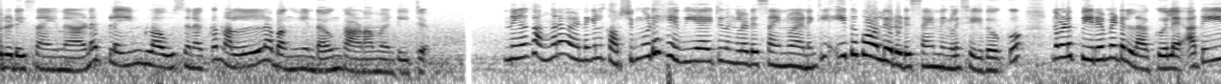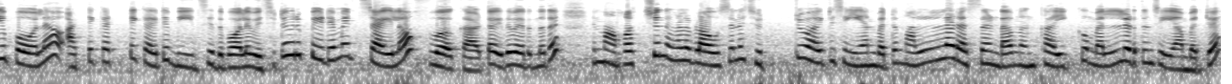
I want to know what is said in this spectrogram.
ഒരു ഡിസൈനാണ്. പ്ലെയിൻ ബ്ലൗസിനൊക്കെ നല്ല ഭംഗിയുണ്ടാവും കാണാൻ വേണ്ടിയിട്ട് നിങ്ങൾക്ക് അങ്ങനെ വേണമെങ്കിൽ കുറച്ചും കൂടി ഹെവി ആയിട്ട് നിങ്ങൾ ഡിസൈൻ വേണമെങ്കിൽ ഇതുപോലെ ഒരു ഡിസൈൻ നിങ്ങൾ ചെയ്ത് നോക്കൂ നമ്മൾ പിരമിഡിലാക്കും അല്ലേ? അതേപോലെ അട്ടിക്കട്ടിക്കായിട്ട് ബീഡ്സ് ഇതുപോലെ വെച്ചിട്ട് ഒരു പിരമിഡ് സ്റ്റൈൽ ഓഫ് വർക്ക് ആട്ടോ ഇത് വരുന്നത്. നിറച്ച് നിങ്ങൾ ബ്ലൗസിന് ചുറ്റുമായിട്ട് ചെയ്യാൻ പറ്റും. നല്ല രസം ഉണ്ടാവും നിങ്ങൾക്ക് കൈക്കും എല്ലായിടത്തും ചെയ്യാൻ പറ്റും.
